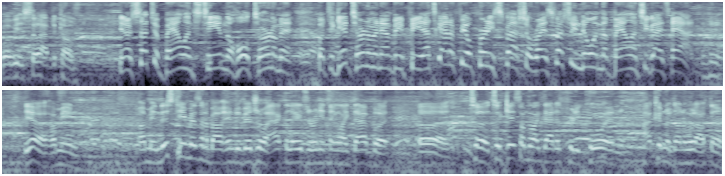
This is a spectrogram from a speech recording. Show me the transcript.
what we still have to come. You know, such a balanced team the whole tournament, but to get tournament MVP, that's got to feel pretty special, right? Especially knowing the balance you guys had. Mm-hmm. Yeah, I mean, I mean, this team isn't about individual accolades or anything like that, but uh, to, to get something like that is pretty cool, and I couldn't have done it without them.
